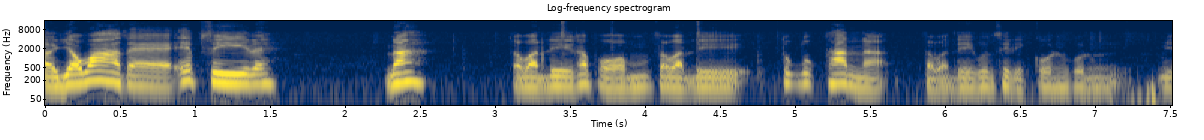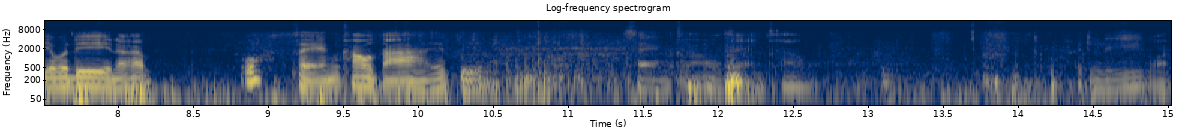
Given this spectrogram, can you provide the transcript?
ออย่าว่าแต่เอฟซีเลย นะ สวัสดีครับผม สวัสดีทุกๆทท่านนะสวัสดีคุณสิริกุลคุณมีวดีนะครับโอ้แสงเข้าตาเอฟซีแสงเข้า แสงเข้าลีก่อน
